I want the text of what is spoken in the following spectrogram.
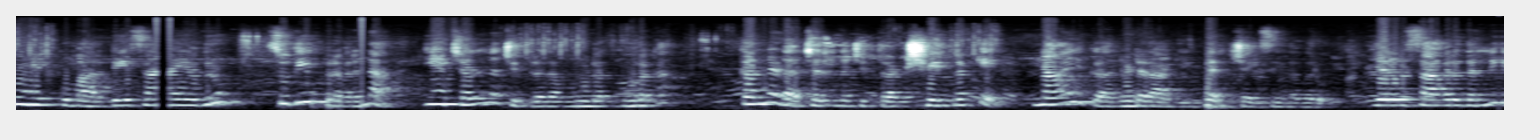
ಸುನೀಲ್ ಕುಮಾರ್ ದೇಸಾಯಿ ಸುದೀಪ್ ರವರನ್ನ ಈ ಚಲನಚಿತ್ರದ ಮೂಲ- ಮೂಲಕ ಕನ್ನಡ ಚಲನಚಿತ್ರ ಕ್ಷೇತ್ರಕ್ಕೆ ನಾಯಕ ನಟರಾಗಿ ಪರಿಚಯಿಸಿದವರು. ಎರಡು ಸಾವಿರದಲ್ಲಿ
